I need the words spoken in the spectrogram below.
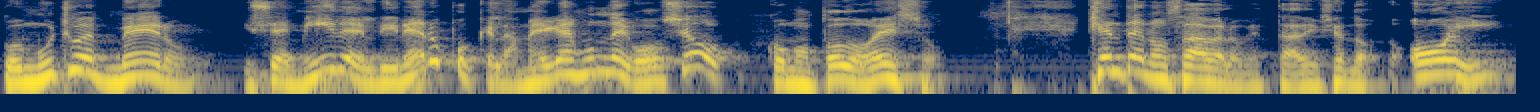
con mucho esmero y se mide el dinero porque la mega es un negocio como todo eso. Chente no sabe lo que está diciendo. Hoy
